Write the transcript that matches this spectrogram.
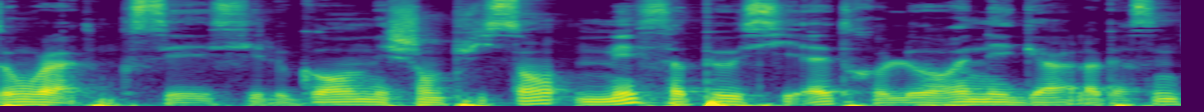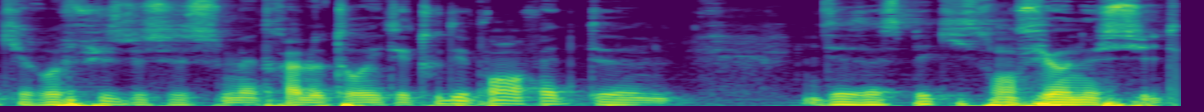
Donc voilà, donc c'est le grand méchant puissant, mais ça peut aussi être le renégat, la personne qui refuse de se soumettre à l'autorité. Tout dépend en fait des aspects qui sont faits au nœud sud.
